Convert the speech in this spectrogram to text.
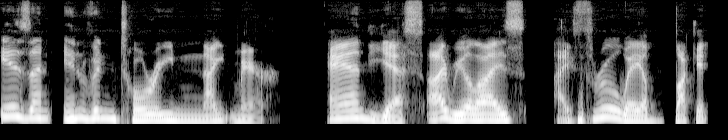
is an inventory nightmare. And yes, I realize I threw away a bucket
